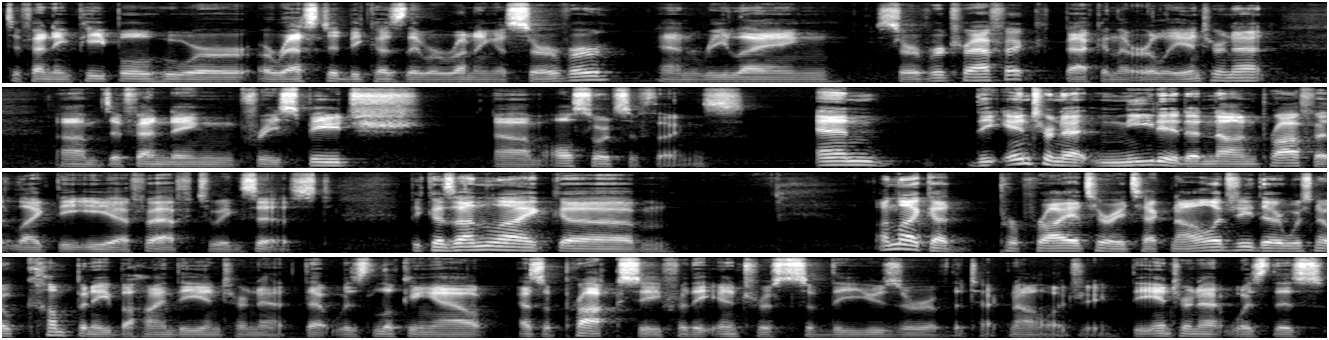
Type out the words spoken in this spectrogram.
defending people who were arrested because they were running a server and relaying server traffic back in the early internet, um, defending free speech, um, all sorts of things. And the internet needed a nonprofit like the EFF to exist because unlike um, unlike a proprietary technology, there was no company behind the internet that was looking out as a proxy for the interests of the user of the technology. The internet was this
